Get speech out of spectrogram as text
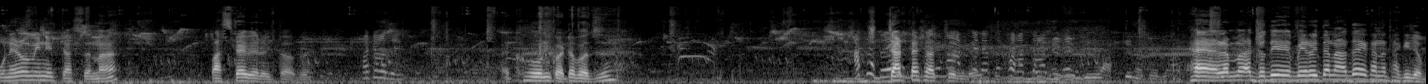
পনেরো মিনিট আছে না? পাঁচটায় বেরোইতে হবে। এখন কয়টা বাজে? আচ্ছা চারটা সাতচল্লিশ। হ্যাঁ যদি বেরোইতে না দেয় এখানে থাকি যাব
